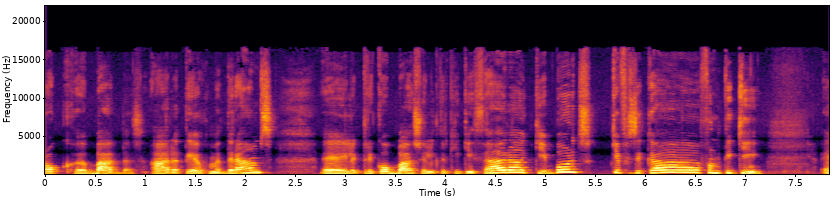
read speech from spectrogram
rock μπάντας. Άρα, τι έχουμε, drums, ε, ηλεκτρικό μπάσο, ηλεκτρική κιθάρα, keyboards και φυσικά φωνητική. Ε,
